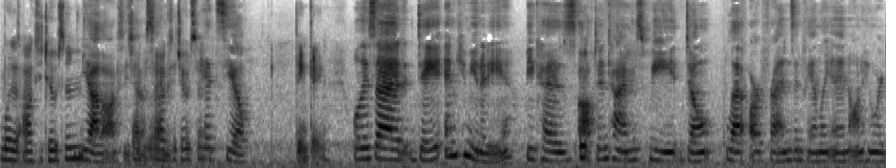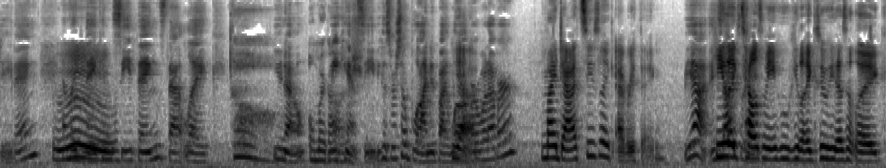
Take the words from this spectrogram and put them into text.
what is it, oxytocin? yeah, the oxytocin. The oxytocin. hits you. Thinking. Well, they said date and community because oftentimes we don't let our friends and family in on who we're dating, and like they can see things that like you know Oh my god, we can't see because we're so blinded by love Yeah. or whatever. My dad sees like everything. Yeah, He like tells me who he likes, who he doesn't like,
